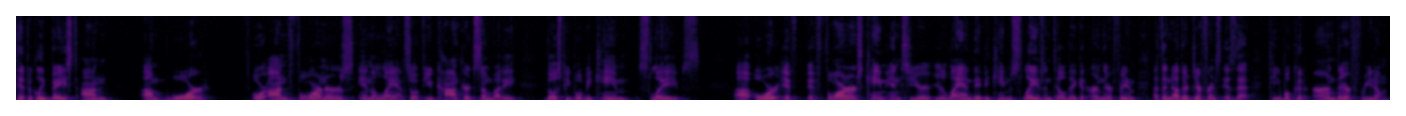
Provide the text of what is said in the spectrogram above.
typically based on um, war or on foreigners in a land. So if you conquered somebody, those people became slaves. Uh, or if, if foreigners came into your, your land, they became slaves until they could earn their freedom. That's another difference, is that people could earn their freedom.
